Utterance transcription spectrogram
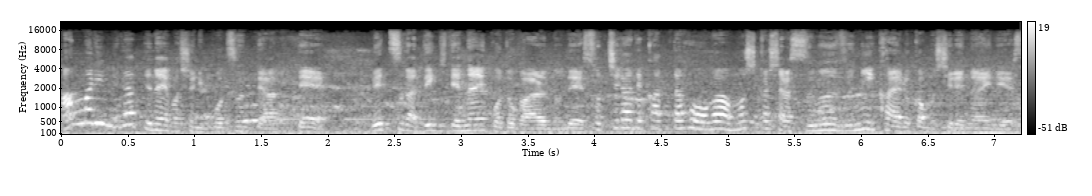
あんまり目立ってない場所にポツンってあって列ができてないことがあるのでそちらで買った方がもしかしたらスムーズに買えるかもしれないです。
